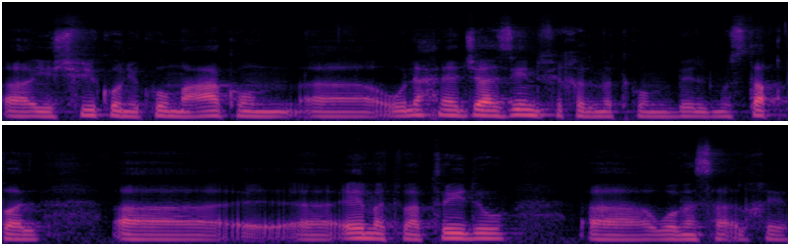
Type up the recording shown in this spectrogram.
آه، يشفيكم يكون معاكم. آه، ونحن جاهزين في خدمتكم بالمستقبل. ايمت ما تريدوا. ومساء الخير.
